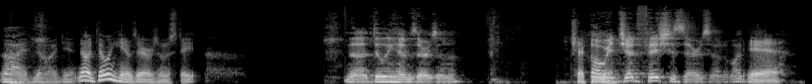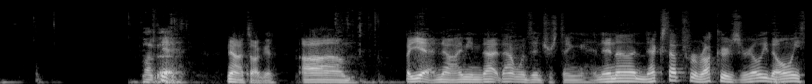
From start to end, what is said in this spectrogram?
Oh, I have no idea. No, Dillingham's Arizona State. no, Dillingham's Arizona. Check. Oh wait, Jedd Fisch is Arizona. My bad. Yeah. My bad. Yeah. No, it's all good. Um, but yeah, no, I mean that that one's interesting. And then uh, next up for Rutgers, really the only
